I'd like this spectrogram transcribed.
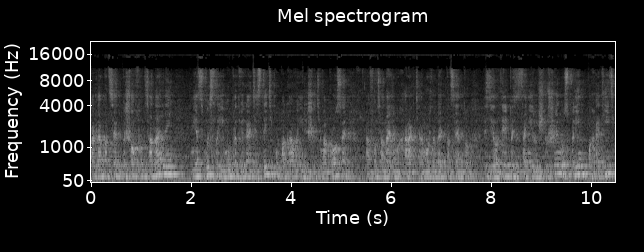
Когда пациент пришел функциональный, нет смысла ему продвигать эстетику, пока вы не решите вопросы функционального характера. Можно дать пациенту сделать репозиционирующую шину, сплин, походить,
